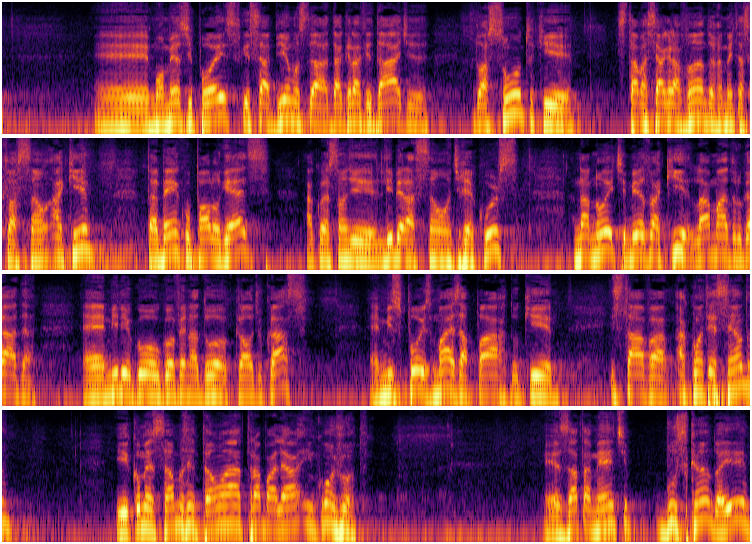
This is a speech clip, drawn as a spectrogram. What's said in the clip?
eh, momentos depois, que sabíamos da, da gravidade do assunto, que estava se agravando realmente a situação aqui. Também com o Paulo Guedes, a questão de liberação de recursos. Na noite mesmo aqui, lá madrugada, é, me ligou o governador Cláudio Castro, é, me expôs mais a par do que estava acontecendo e começamos então a trabalhar em conjunto. Exatamente buscando aí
